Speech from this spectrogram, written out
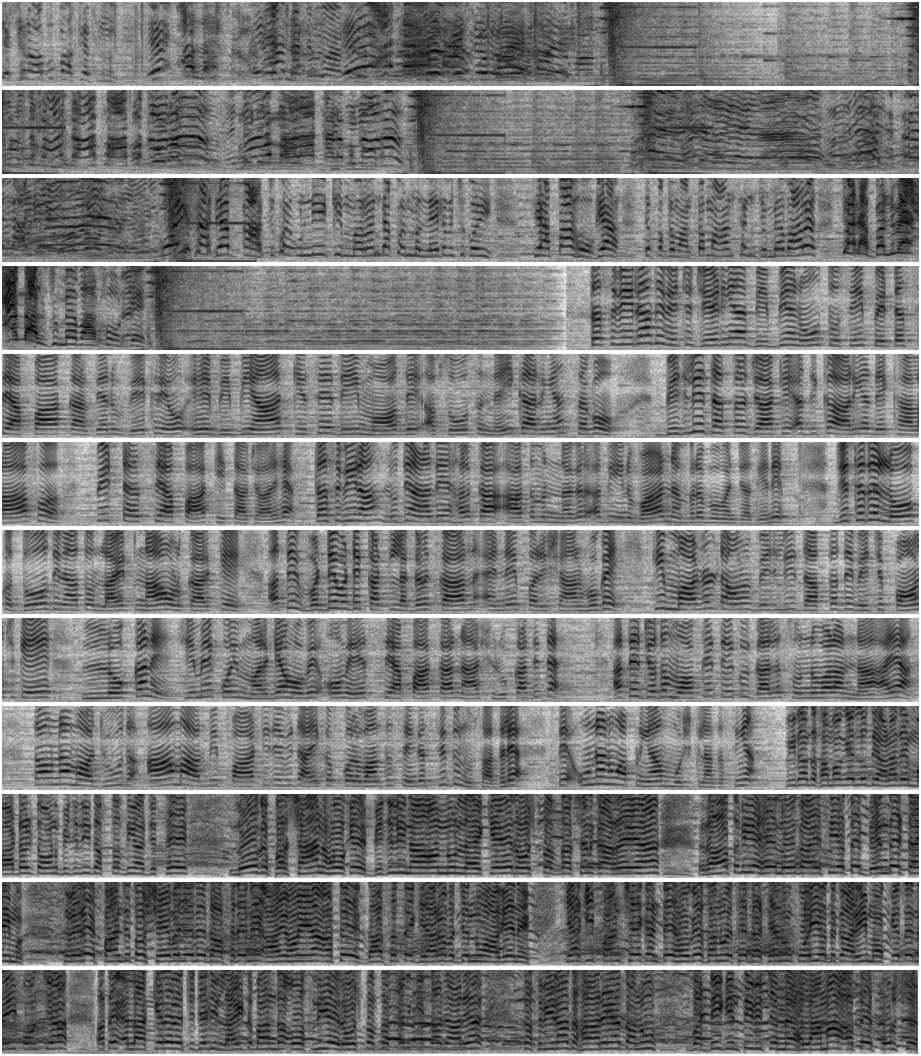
ਚ ਸ਼ਰਾਬ ਪਾ ਕੇ ਪੀ। ਇਹ ਅੱਲਾ ਇਹ ਅੱਲਾ ਇਹ ਅੱਲਾ। ਹਾਏ ਹਾਏ। ਭਗਵੰਤ ਨਾ ਪਾਪ ਕਰ ਨਾ ਮਾਰਾ ਕਰਮ ਕਰ। ਕੋਈ ਸਾਡੇ ਘਰ ਚ ਕੋਈ 19 ਕੀ ਮਰਨ ਦਾ ਕੋਈ ਮੱਲੇ ਦੇ ਵਿੱਚ ਕੋਈ ਸਿਆਪਾ ਹੋ ਗਿਆ ਤੇ ਭਗਵੰਤ ਮਾਨ ਸਿੰਘ ਜ਼ਿੰਮੇਵਾਰ ਤੇਰਾ 92 ਐਮਐਲ ਜ਼ਿੰਮੇਵਾਰ ਹੋਣਗੇ। ਤਸਵੀਰਾਂ ਦੇ ਵਿੱਚ ਜਿਹੜੀਆਂ ਬੀਬੀਆਂ ਨੂੰ ਤੁਸੀਂ ਪਿੱਟ ਸਿਆਪਾ ਕਰਦਿਆਂ ਨੂੰ ਵੇਖ ਰਹੇ ਹੋ, ਇਹ ਬੀਬੀਆਂ ਕਿਸੇ ਦੀ ਮੌਤ ਦੇ ਅਫਸੋਸ ਨਹੀਂ ਕਰ ਰਹੀਆਂ। ਸਗੋਂ ਬਿਜਲੀ ਦਫ਼ਤਰ ਜਾ ਕੇ ਅਧਿਕਾਰੀਆਂ ਦੇ ਖਿਲਾਫ ਪਿੱਟ ਸਿਆਪਾ ਕੀਤਾ ਜਾ ਰਿਹਾ ਹੈ। ਤਸਵੀਰਾਂ ਲੁਧਿਆਣਾ ਦੇ ਹਲਕਾ ਆਤਮ ਨਗਰ ਅਧੀਨ ਵਾਰਡ ਨੰਬਰ 52 ਦੀਆਂ ਨੇ, ਜਿੱਥੇ ਦੇ ਲੋਕ 2 ਦਿਨਾਂ ਤੋਂ ਲਾਈਟ ਨਾ ਆਉਣ ਕਰਕੇ ਅਤੇ ਵੱਡੇ ਵੱਡੇ ਕੱਟ ਲੱਗਣ ਕਾਰਨ ਐਨੇ ਪਰੇਸ਼ਾਨ ਹੋ ਗਏ ਕਿ ਮਾਡਲ ਟਾਊਨ ਬਿਜਲੀ ਦਫ਼ਤਰ ਦੇ ਵਿੱਚ ਪਹੁੰਚ ਕੇ ਲੋਕਾਂ ਨੇ ਜਿਵੇਂ ਕੋਈ ਮਰ ਗਿਆ ਹੋਵੇ, ਉਵੇਂ ਸਿਆਪਾ ਕਰਨਾ ਸ਼ੁਰੂ ਕਰ ਦਿੱਤਾ ਅਤੇ ਜਦੋਂ ਮੌਕੇ ਤੇ ਕੋਈ ਗੱਲ ਸੁਣਨ ਵਾਲਾ ਨਾ ਆਇਆ ਤਾਂ ਉਹਨਾਂ ਮੌਜੂਦ ਆਮ ਆਦਮੀ ਪਾਰਟੀ ਦੇ ਵਿਧਾਇਕ ਕੁਲਵੰਤ ਸਿੰਘ ਸਿੱਧੂ ਨੂੰ ਸੱਦ ਲਿਆ ਤੇ ਉਹਨਾਂ ਨੂੰ ਆਪਣੀਆਂ ਮੁਸ਼ਕਲਾਂ ਦੱਸੀਆਂ। ਤਸਵੀਰਾਂ ਦਿਖਾਵਾਂਗੇ ਲੁਧਿਆਣਾ ਦੇ ਮਾਡਲ ਟਾਊਨ ਬਿਜਲੀ ਦਫ਼ਤਰ ਦੀਆਂ, ਜਿੱਥੇ ਲੋਕ ਪਰੇਸ਼ਾਨ ਹੋ ਕੇ ਬਿਜਲੀ ਨਾ ਆਉਣ ਨੂੰ ਲੈ ਕੇ ਰੋਸ ਪ੍ਰਦਰਸ਼ਨ ਕਰ ਰਹੇ ਆ। ਰਾਤ ਵੀ ਇਹ ਲੋਕ ਆਏ ਸੀ ਅਤੇ ਦਿਨ ਦੇ ਟਾਈਮ ਸਵੇਰੇ 5 ਤੋਂ 6 ਵਜੇ ਦੇ ਦੱਸ ਰਹੇ ਨੇ, ਆਏ ਹੋਏ ਆ ਅਤੇ 10 ਤੇ 11 ਵਜੇ ਨੂੰ ਆ ਗਏ ਨੇ। ਕਿਹਾ ਕਿ 5-6 ਘੰਟੇ ਹੋ ਗਏ ਸਾਨੂੰ ਇੱਥੇ ਬੈਠਿਆਂ ਨੂੰ ਕੋਈ ਅਧਿਕਾਰੀ ਮੌਕੇ ਤੇ ਨਹੀਂ ਪਹੁੰਚਿਆ ਅਤੇ ਇਲਾਕੇ ਦੇ ਵਿੱਚ ਜਿਹੜੀ ਲਾਈਟ ਬੰਦ ਆ, ਉਸ ਲਈ ਇਹ ਰੋਸ ਪ੍ਰਦਰਸ਼ਨ ਕੀਤਾ ਜਾ ਰਿਹਾ। ਤਸਵੀਰਾਂ ਦਿਖਾ ਰਹੇ ਆ ਤੁਹਾਨੂੰ ਵੱਡੀ ਗਿਣਤੀ ਵਿੱਚ ਮਹਿਲਾਵਾਂ ਅਤੇ ਪੁਰਸ਼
